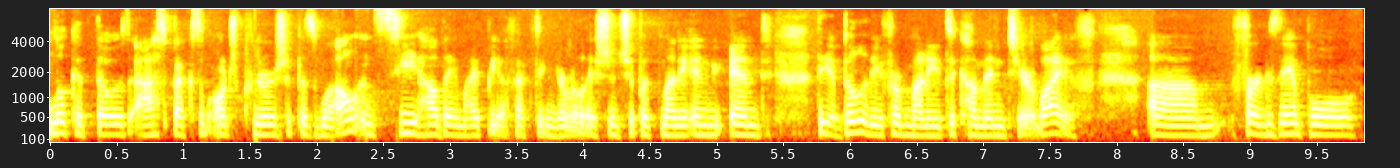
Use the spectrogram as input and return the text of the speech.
look at those aspects of entrepreneurship as well and see how they might be affecting your relationship with money and and the ability for money to come into your life. Um, for example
